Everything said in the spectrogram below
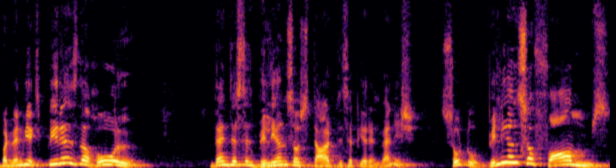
But when we experience the whole, then just as billions of stars disappear and vanish, so too billions of forms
